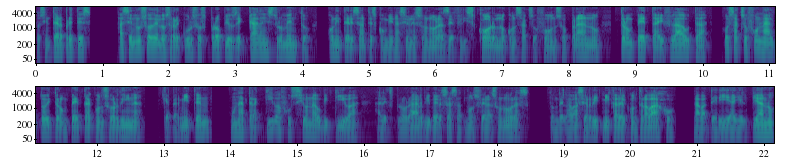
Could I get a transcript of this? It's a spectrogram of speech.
Los intérpretes hacen uso de los recursos propios de cada instrumento, con interesantes combinaciones sonoras de fliscorno con saxofón soprano, trompeta y flauta, o saxofón alto y trompeta con sordina, que permiten una atractiva fusión auditiva al explorar diversas atmósferas sonoras, donde la base rítmica del contrabajo, la batería y el piano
